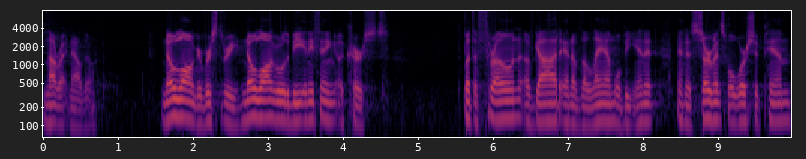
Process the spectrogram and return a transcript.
Not right now, though. No longer, verse 3, no longer will there be anything accursed, but the throne of God and of the Lamb will be in it, and his servants will worship him,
